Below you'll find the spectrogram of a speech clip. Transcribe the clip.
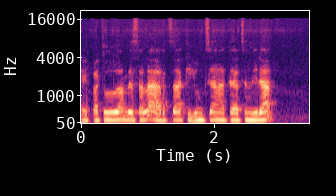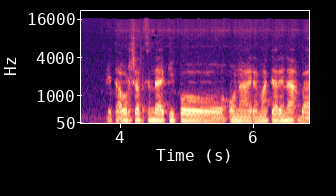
aipatu dudan bezala, hartzak iluntzean ateratzen dira, eta hor sartzen da ekipo ona eramatearena, ba,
